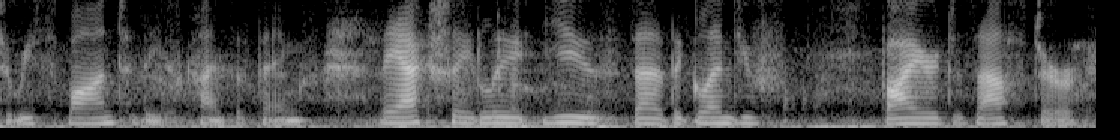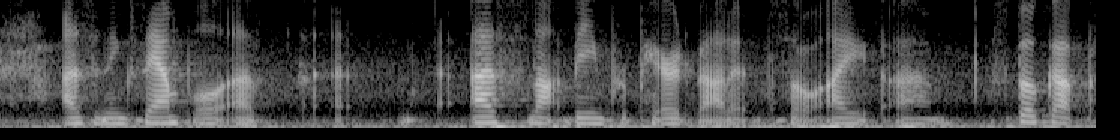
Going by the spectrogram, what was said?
to respond to these kinds of things. They actually used uh, the Glenview fire disaster as an example of uh, us not being prepared about it. So I um, spoke up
